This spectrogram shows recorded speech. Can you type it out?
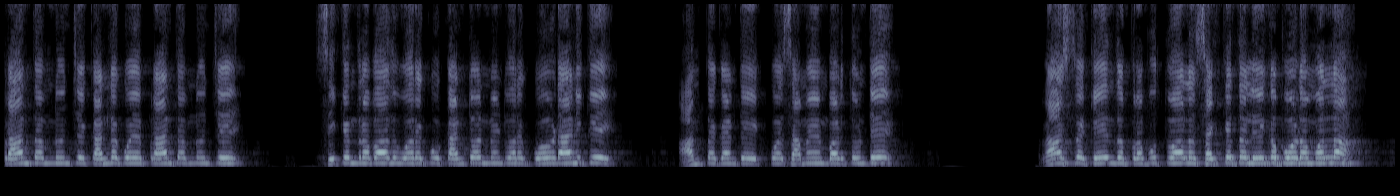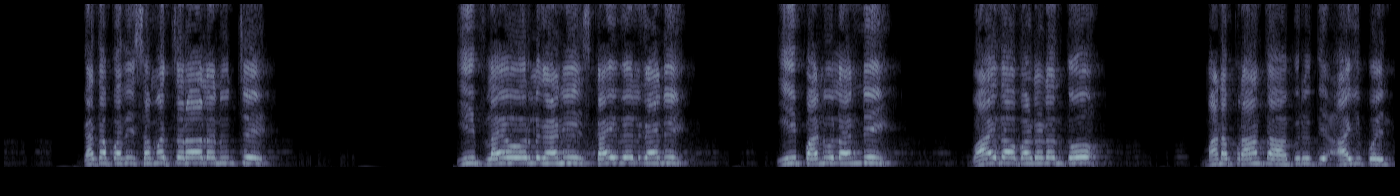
ప్రాంతం నుంచి కండ్లకోయ ప్రాంతం నుంచి సికింద్రాబాద్ వరకు కంటోన్మెంట్ వరకు పోవడానికి అంతకంటే ఎక్కువ సమయం పడుతుంటే రాష్ట్ర కేంద్ర ప్రభుత్వాల సఖ్యత లేకపోవడం వల్ల గత పది సంవత్సరాల నుంచి ఈ ఫ్లైఓవర్లు కానీ స్కైవేలు కానీ ఈ పనులన్నీ వాయిదా పడడంతో మన ప్రాంత అభివృద్ధి ఆగిపోయింది.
